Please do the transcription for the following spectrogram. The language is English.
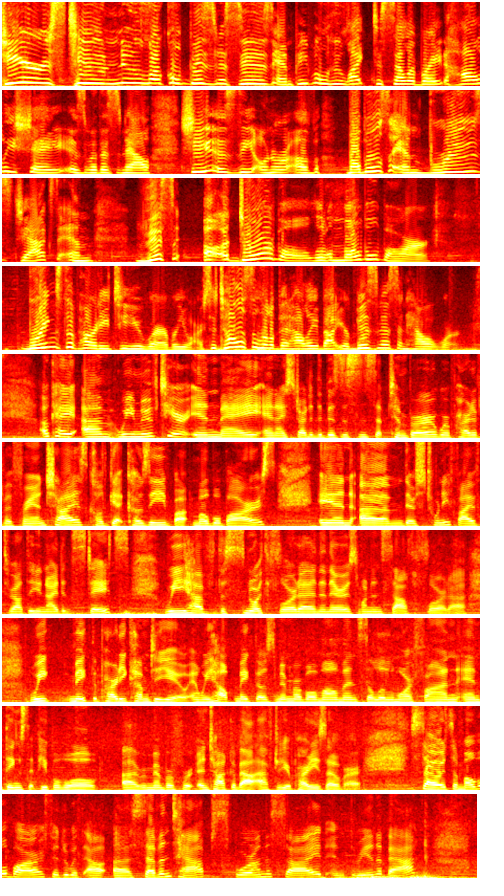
Cheers to new local businesses and people who like to celebrate. Holly Shea is with us now. She is the owner of Bubbles and Brews Jax, and this uh, adorable little mobile bar brings the party to you wherever you are. So tell us a little bit, Holly, about your business and how it works. Okay, um, we moved here in May and I started the business in September. We're part of a franchise called Get Cozy Mobile Bars, and um, there's 25 throughout the United States. We have this North Florida, and then there is one in South Florida. We make the party come to you, and we help make those memorable moments a little more fun and things that people will uh, remember for and talk about after your party's over. So it's a mobile bar fitted with uh, seven taps, four on the side and three in the back.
